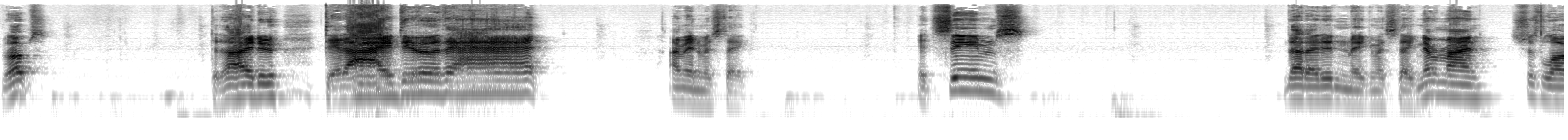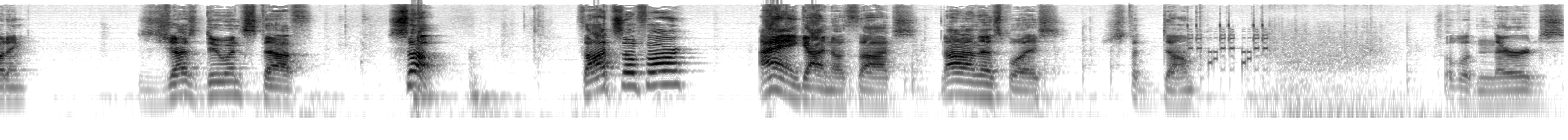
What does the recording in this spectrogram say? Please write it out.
Whoops. Did I do? Did I do that? I made a mistake. It seems that I didn't make a mistake. Never mind. It's just loading. It's just doing stuff. So, thoughts so far? I ain't got no thoughts. Not on this place. Just a dump. Filled with nerds.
